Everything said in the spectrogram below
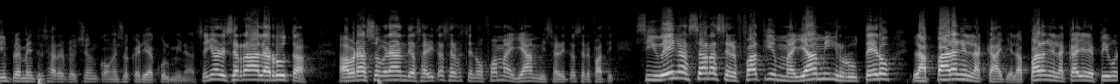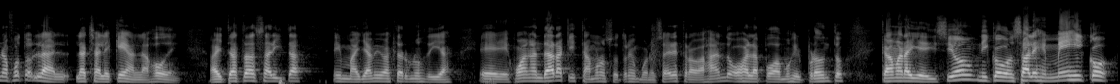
Simplemente esa reflexión, con eso quería culminar. Señores, cerrada la ruta. Abrazo grande a Sarita Serfati. no fue a Miami, Sarita Serfati. Si ven a Sara Serfati en Miami, rutero, la paran en la calle. La paran en la calle, le piden una foto, la, chalequean, la joden. Ahí está, Sarita en Miami, va a estar unos días. Eh, Juan Andar, aquí estamos nosotros en Buenos Aires trabajando. Ojalá podamos ir pronto. Cámara y edición. Nico González en México.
